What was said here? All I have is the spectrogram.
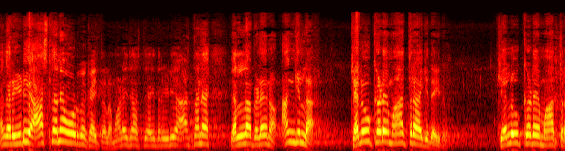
ಹಂಗಾರೆ ಇಡೀ ಆಸ್ತಾನೆ ಓಡ್ಬೇಕಾಯ್ತಲ್ಲ. ಮಳೆ ಜಾಸ್ತಿ ಆಗಿದ್ರೆ ಇಡೀ ಆಸ್ತಾನೆ ಎಲ್ಲ ಬೆಳೆನೋ? ಹಂಗಿಲ್ಲ. ಕೆಲವು ಕಡೆ ಮಾತ್ರ ಆಗಿದೆ ಇದು. ಕೆಲವು ಕಡೆ ಮಾತ್ರ,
